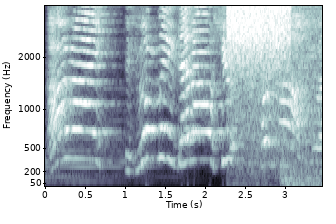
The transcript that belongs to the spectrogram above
Alright, if you won't leave, then I'll shoot! Come on,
